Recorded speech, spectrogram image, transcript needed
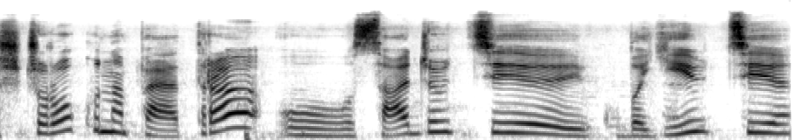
Щороку на Петра у Саджавці, Кубаївці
